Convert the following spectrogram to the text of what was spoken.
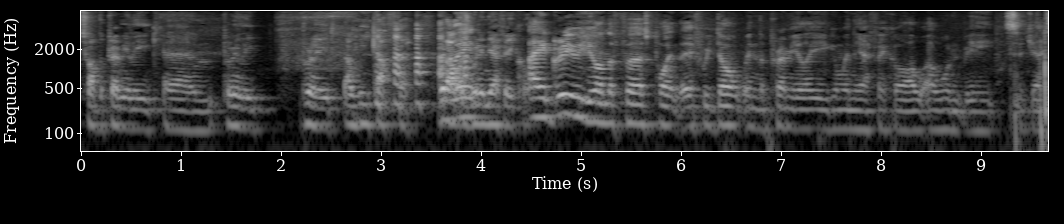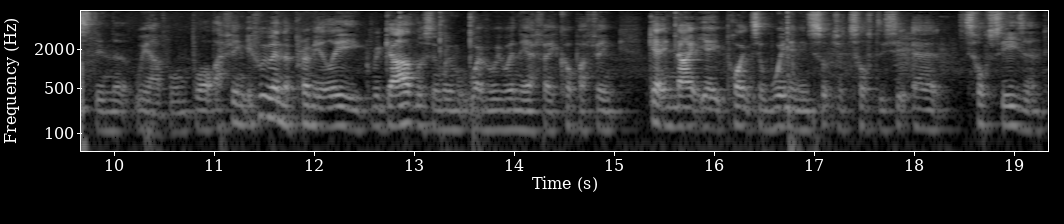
to have the Premier League um, Premier League parade a week after without I us mean, winning the FA Cup. I agree with you on the first point that if we don't win the Premier League and win the FA Cup, I, I wouldn't be suggesting that we have one. But I think if we win the Premier League, regardless of win- whether we win the FA Cup, I think getting 98 points and winning in such a tough deci- uh, tough season,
